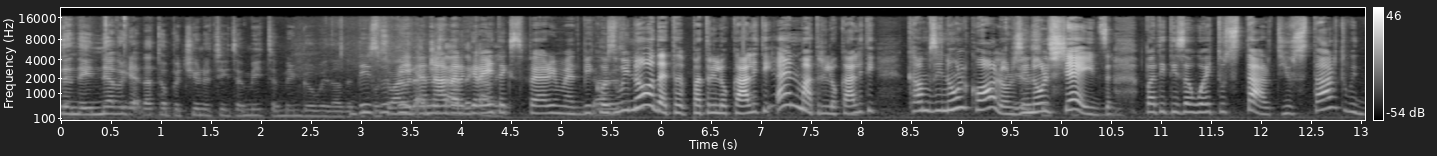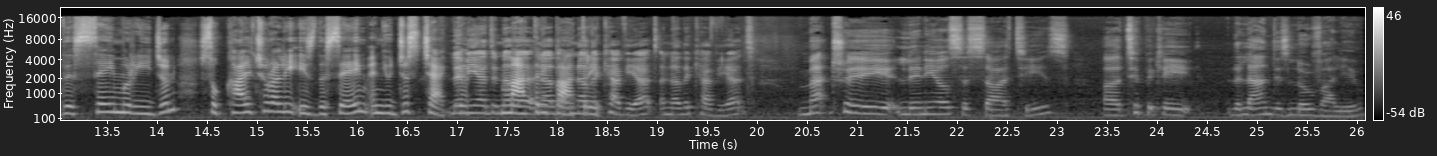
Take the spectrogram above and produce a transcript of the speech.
then they never get that opportunity to meet and mingle with other This people. would I be would another great experiment because we know that uh, patrilocality and matrilocality comes in all colors, in all yes. shades, but it is a way to start. You start with the same region, so culturally is the same, and you just check. Let add another, another, another caveat. Another caveat. Matrilineal societies, uh, typically the land is low value.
